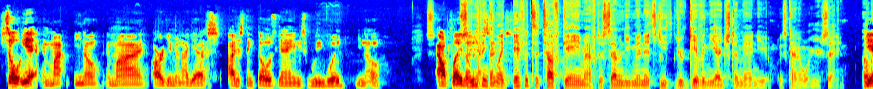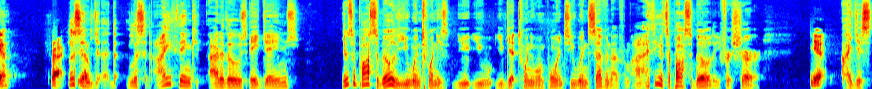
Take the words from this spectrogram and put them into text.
So yeah, in my you know in my argument, I guess I just think those games we would you know outplay So them. you're in that thinking like if it's a tough game after seventy minutes, you, you're giving the edge to Man U. Is kind of what you're saying. Yeah. Facts. Listen, Yep. listen. I think out of those eight games, there's a possibility you win twenty. You you you get twenty one points. You win seven of them. I, I think it's a possibility for sure. Yeah. I just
